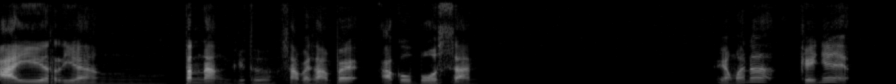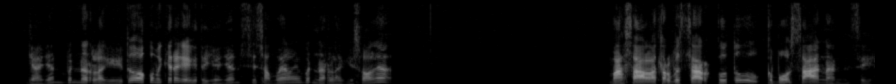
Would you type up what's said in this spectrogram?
air yang tenang gitu. Sampai-sampai aku bosan. Yang mana kayaknya jangan-jangan bener lagi. Itu aku mikirnya kayak gitu jangan-jangan si Samuel bener lagi. Soalnya masalah terbesarku tuh kebosanan sih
